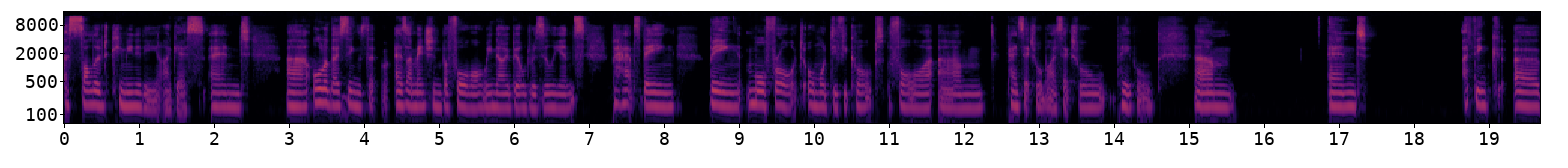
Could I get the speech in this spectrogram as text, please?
a solid community, I guess, and uh, all of those things that, as I mentioned before, we know build resilience. Perhaps being being more fraught or more difficult for um, pansexual, bisexual people, um, and I think uh,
